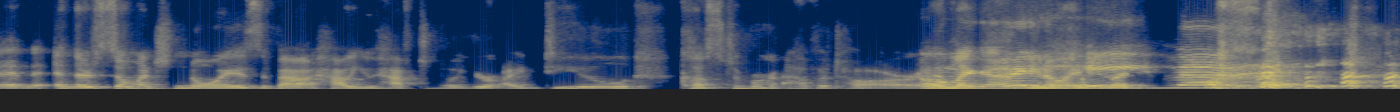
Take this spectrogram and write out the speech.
and, and, there's so much noise about how you have to know your ideal customer avatar oh and my like, god i you know, hate like, that.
